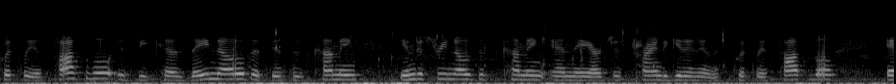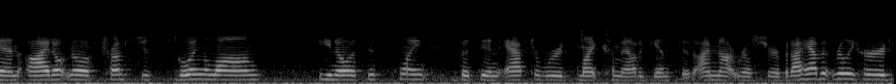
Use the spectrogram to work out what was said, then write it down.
quickly as possible is because they know that this is coming industry knows it's coming and they are just trying to get it in as quickly as possible. And I don't know if Trump's just going along, you know, at this point, but then afterwards might come out against it. I'm not real sure, but I haven't really heard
